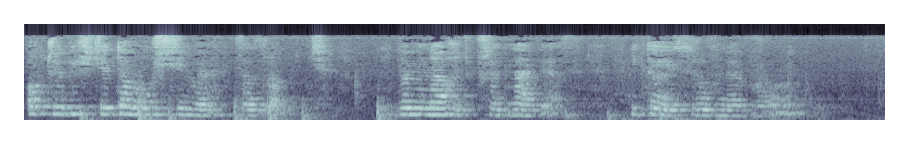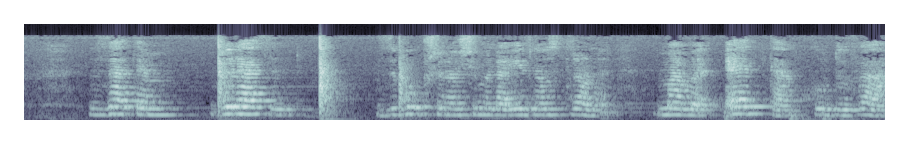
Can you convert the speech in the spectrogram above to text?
Oczywiście to musimy co zrobić? Wymnożyć przed nawias. I to jest równe W. Zatem wyrazy z W przenosimy na jedną stronę. Mamy eta Q2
